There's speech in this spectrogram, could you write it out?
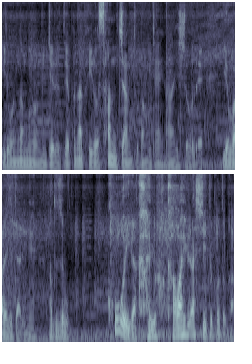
いろんなものを見てると、やっぱなんかいろいろサンちゃんとかみたいな愛称で呼ばれてたりね、あとでも行為がかよ可愛らしいとことか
